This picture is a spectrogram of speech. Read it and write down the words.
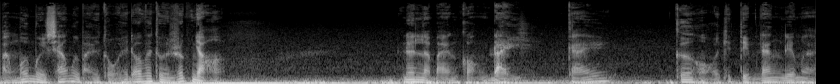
Bạn mới 16 17 tuổi, đối với tôi rất nhỏ. Nên là bạn còn đầy cái cơ hội, cái tiềm năng để mà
